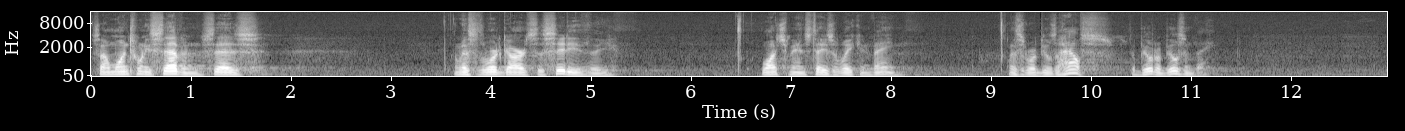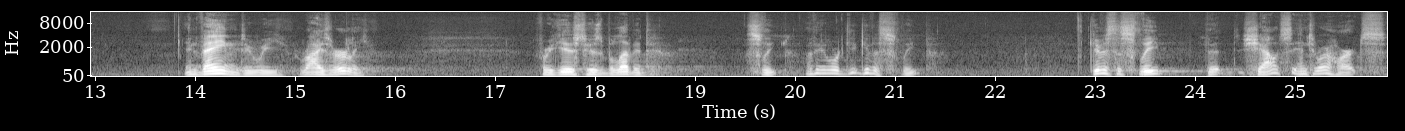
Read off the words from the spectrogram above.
Psalm 127 says, Unless the Lord guards the city, the watchman stays awake in vain. As the Lord builds a house, the builder builds in vain. In vain do we rise early, for he gives to his beloved sleep. I think, Lord, give us sleep. Give us the sleep that shouts into our hearts,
